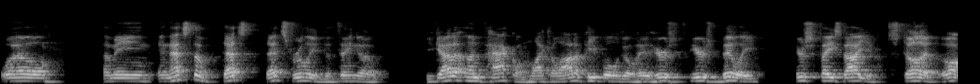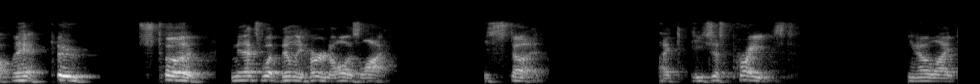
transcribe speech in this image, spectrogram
well I mean, and that's the that's that's really the thing of you got to unpack them. Like a lot of people go, hey, here's here's Billy, here's face value, stud. Oh man, dude, stud. I mean, that's what Billy heard all his life. He's stud. Like he's just praised. You know, like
